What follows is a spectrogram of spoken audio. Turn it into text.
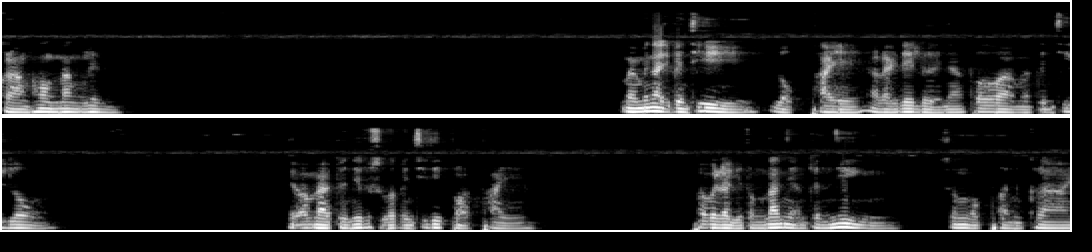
กลางห้องนั่งเล่น มันไม่น่าจะเป็นที่หลบภัยอะไรได้เลยนะ เพราะว่ามันเป็นที่โล่งแต่ว่าแมวตัวนี้รู้สึกว่าเป็นที่ที่ปลอดภัย พราะเวลาอยู่ตรงนั้นเนี่ยจะนิ่งสงบผ่อนคลาย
